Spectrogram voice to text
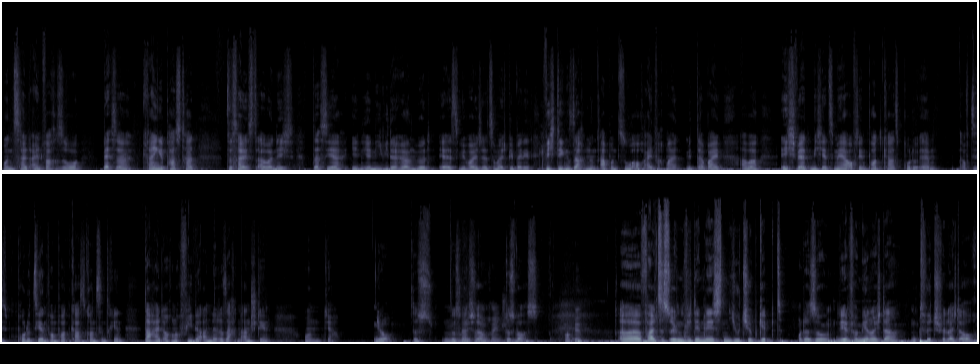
und es halt einfach so besser reingepasst hat. Das heißt aber nicht, dass ihr ihn hier nie wieder hören wird. Er ist wie heute zum Beispiel bei den wichtigen Sachen und ab und zu auch einfach mal mit dabei. Aber ich werde mich jetzt mehr auf den Podcast, ähm, auf das Produzieren vom Podcast konzentrieren, da halt auch noch viele andere Sachen anstehen. Und ja. Ja, das, Das würde ich sagen. Das war's. Okay. Äh, falls es irgendwie demnächst ein YouTube gibt oder so, wir informieren euch da. Ein Twitch vielleicht auch.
